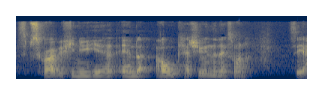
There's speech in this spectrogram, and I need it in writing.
subscribe if you're new here, and I will catch you in the next one. See ya.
